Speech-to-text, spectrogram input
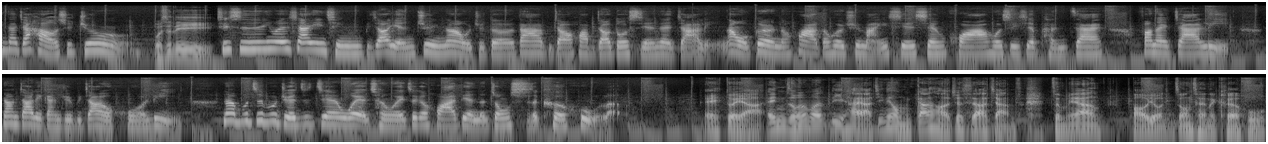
大家好，我是 June，我是丽。其实因为现在疫情比较严峻，那我觉得大家比较花比较多时间在家里。那我个人的话，都会去买一些鲜花或是一些盆栽放在家里，让家里感觉比较有活力。那不知不觉之间，我也成为这个花店的忠实的客户了。哎、欸，对呀、啊，哎、欸，你怎么那么厉害啊？今天我们刚好就是要讲怎么样保有你忠诚的客户。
